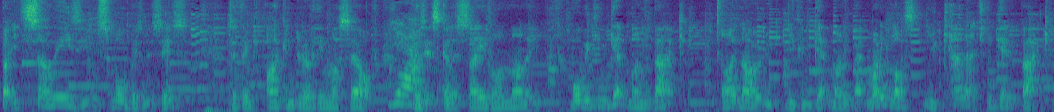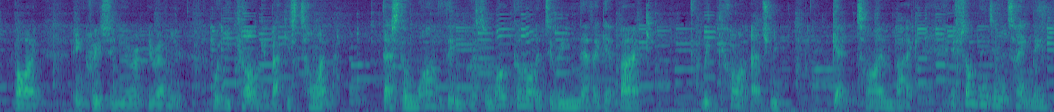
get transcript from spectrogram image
but it's so easy in small businesses to think I can do everything myself Yeah. because it's going to save on money. Well, we can get money back. I know you, can get money back. Money lost, you can actually get it back by increasing your, your revenue. What you can't get back is time. That's the one thing, that's the one commodity we never get back. We can't actually get time back. If something's going to take me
